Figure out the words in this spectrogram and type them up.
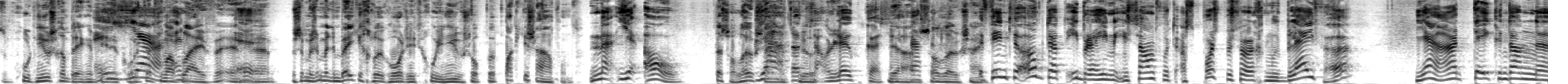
het goed nieuws gaat brengen binnenkort. Ja, dat hij mag en, blijven. En, eh, eh, met- een beetje geluk hoort hij het goede nieuws op eh, pakjesavond. Maar, ja, oh, Dat zal leuk zijn ja, dat natuurlijk. zou een leuk eh, Ja, dat zal leuk zijn. Vindt u ook dat Ibrahim in Zandvoort als postbezorger moet blijven? Ja, teken dan eh,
